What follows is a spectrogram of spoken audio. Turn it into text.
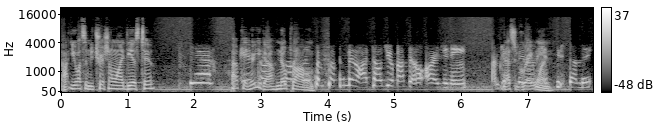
Oh, you want some nutritional ideas too? Yeah. Okay, and here you go. Uh, no problem. Some supplemental. I told you about the arginine. I'm That's a great one. Stomach,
